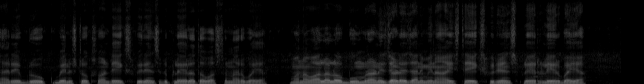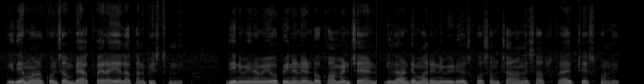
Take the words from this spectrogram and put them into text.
Harry Brook Ben Stokes వంటి ఎక్స్పీరియన్స్డ్ ప్లేయర్లతో వస్తున్నారు భయ్య. మన వాళ్ళలో బుమ్రాని జడేజాని మినహాయిస్తే ఎక్స్పీరియన్స్ ప్లేయర్ లేరు భయ్య. ఇదే మనకు కొంచెం బ్యాక్ ఫైర్ అయ్యేలా కనిపిస్తుంది. దీని మీద మీ ఒపీనియన్ ఏంటో కామెంట్ చేయండి. ఇలాంటి మరిన్ని వీడియోస్ కోసం ఛానల్ని సబ్స్క్రైబ్ చేసుకోండి.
